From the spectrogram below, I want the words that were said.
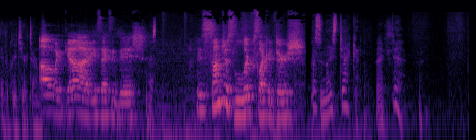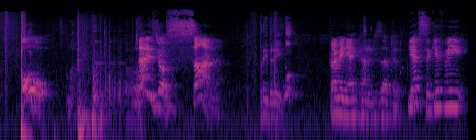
They've agreed to your terms. Oh my god, you sexy bitch. Miss. His son just looks like a douche. That's a nice jacket. Thanks. Yeah. Oh! That is your son! Bribri. But I mean, yeah, he kind of deserved it. Yes, so give me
